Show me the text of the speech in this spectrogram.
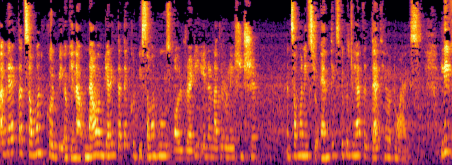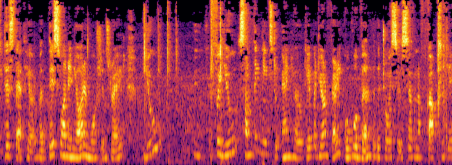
I'm getting that someone could be. Okay, now, now I'm getting that there could be someone who's already in another relationship and someone needs to end things because we have the death here twice leave this death here but this one in your emotions right you for you something needs to end here okay but you're very overwhelmed with the choices seven of cups okay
